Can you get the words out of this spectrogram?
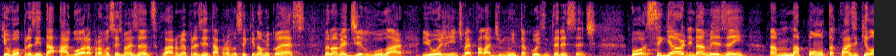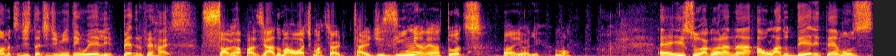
que eu vou apresentar agora para vocês. Mas antes, claro, me apresentar para você que não me conhece. Meu nome é Diego Goulart e hoje a gente vai falar de muita coisa interessante. Vou seguir a ordem da mesa, hein? Na ponta, quase quilômetros distante de mim, tem o ele, Pedro Ferraz. Salve, rapaziada. Uma ótima tardezinha, né, a todos. Aí, olha, bom. É isso, agora na, ao lado dele temos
